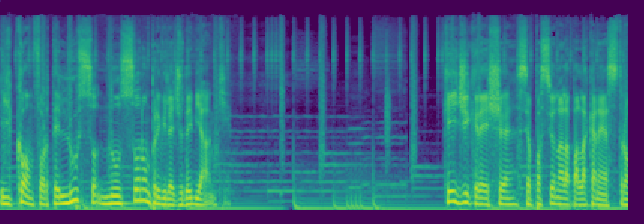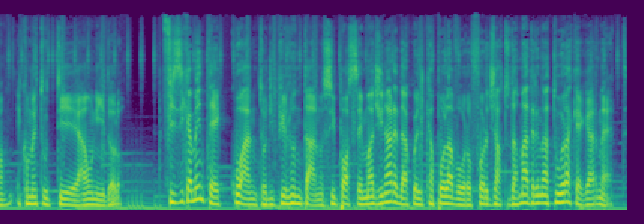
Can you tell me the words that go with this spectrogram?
il comfort e il lusso non sono un privilegio dei bianchi. Keiji cresce, si appassiona alla pallacanestro e come tutti ha un idolo. Fisicamente è quanto di più lontano si possa immaginare da quel capolavoro forgiato da madre natura che è Garnett.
